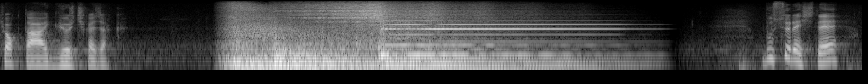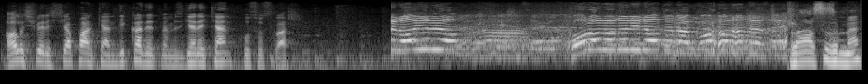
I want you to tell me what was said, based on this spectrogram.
çok daha gür çıkacak. Bu süreçte alışveriş yaparken dikkat etmemiz gereken hususlar. Hayır ya. Koronanın inadına, koronanın. Rahatsızım ben.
